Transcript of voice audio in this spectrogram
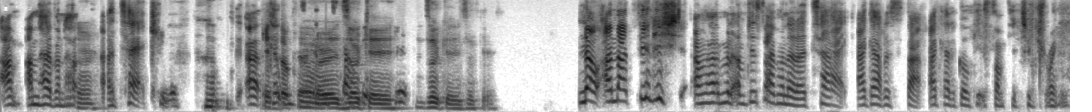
I'm I'm having an attack here. Uh, it's, okay. it's okay. It's okay. It's okay. No, I'm not finished. I'm having. I'm just having an attack. I gotta stop. I gotta go get something to drink.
